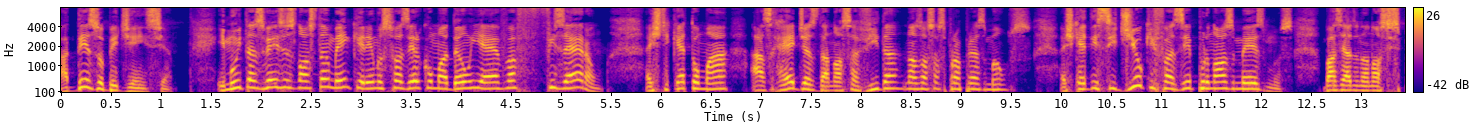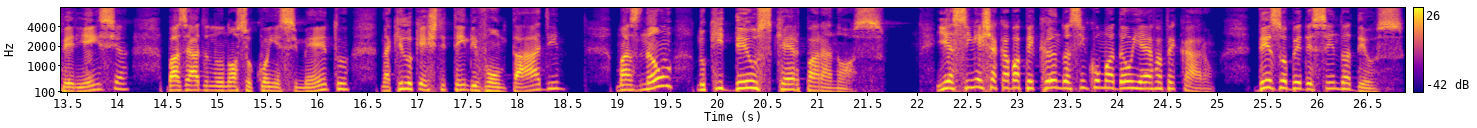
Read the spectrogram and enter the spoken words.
a desobediência. E muitas vezes nós também queremos fazer como Adão e Eva fizeram. A gente quer tomar as rédeas da nossa vida nas nossas próprias mãos. A gente quer decidir o que fazer por nós mesmos, baseado na nossa experiência, baseado no nosso conhecimento, naquilo que a gente tem de vontade, mas não no que Deus quer para nós. E assim a gente acaba pecando, assim como Adão e Eva pecaram, desobedecendo a Deus,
